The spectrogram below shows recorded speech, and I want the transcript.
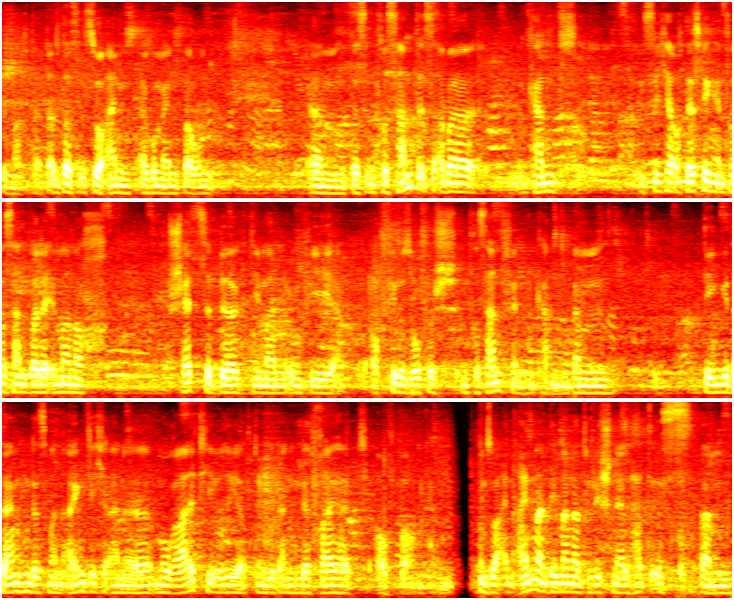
gemacht hat. Also das ist so ein Argument, warum ähm, das interessant ist, aber Kant ist sicher auch deswegen interessant, weil er immer noch Schätze birgt, die man irgendwie auch philosophisch interessant finden kann. Ähm, den Gedanken, dass man eigentlich eine Moraltheorie auf dem Gedanken der Freiheit aufbauen kann. Und so ein Einwand, den man natürlich schnell hat, ist, ähm,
